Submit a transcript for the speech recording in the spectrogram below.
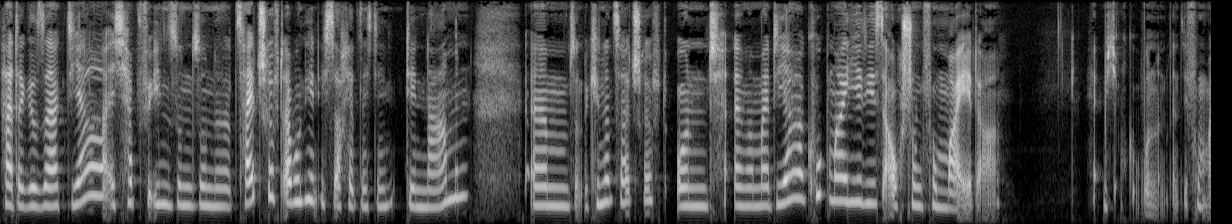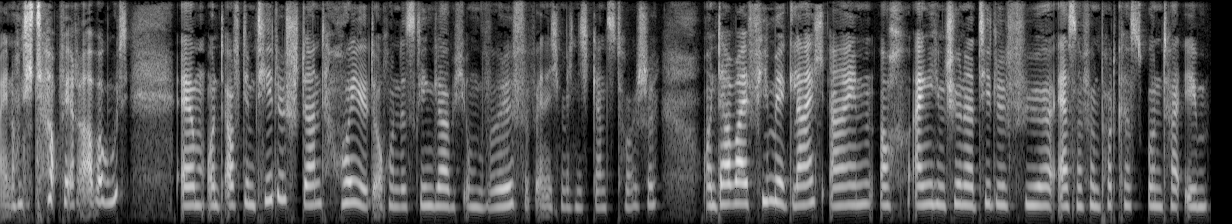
hat er gesagt, ja, ich habe für ihn so, so eine Zeitschrift abonniert. Ich sage jetzt nicht den, den Namen. Ähm, so eine Kinderzeitschrift. Und ähm, er meinte, ja, guck mal hier, die ist auch schon vom Mai da. Mich auch gewundert, wenn sie vom Mai noch nicht da wäre, aber gut. Ähm, und auf dem Titel stand Heul doch und es ging, glaube ich, um Wölfe, wenn ich mich nicht ganz täusche. Und dabei fiel mir gleich ein, auch eigentlich ein schöner Titel für erstmal für einen Podcast und halt eben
